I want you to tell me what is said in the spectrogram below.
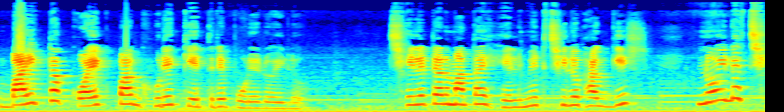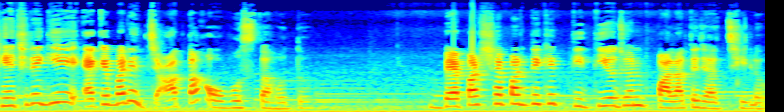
বাইকটা কয়েক পাক ঘুরে কেতরে পড়ে রইল। ছেলেটার মাথায় হেলমেট ছিল ভাগ্যিস, নইলে ছেঁচড়ে গিয়ে একেবারে যা তা অবস্থা হতো। ব্যাপার স্যাপার দেখে তৃতীয়জন পালাতে যাচ্ছিল।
